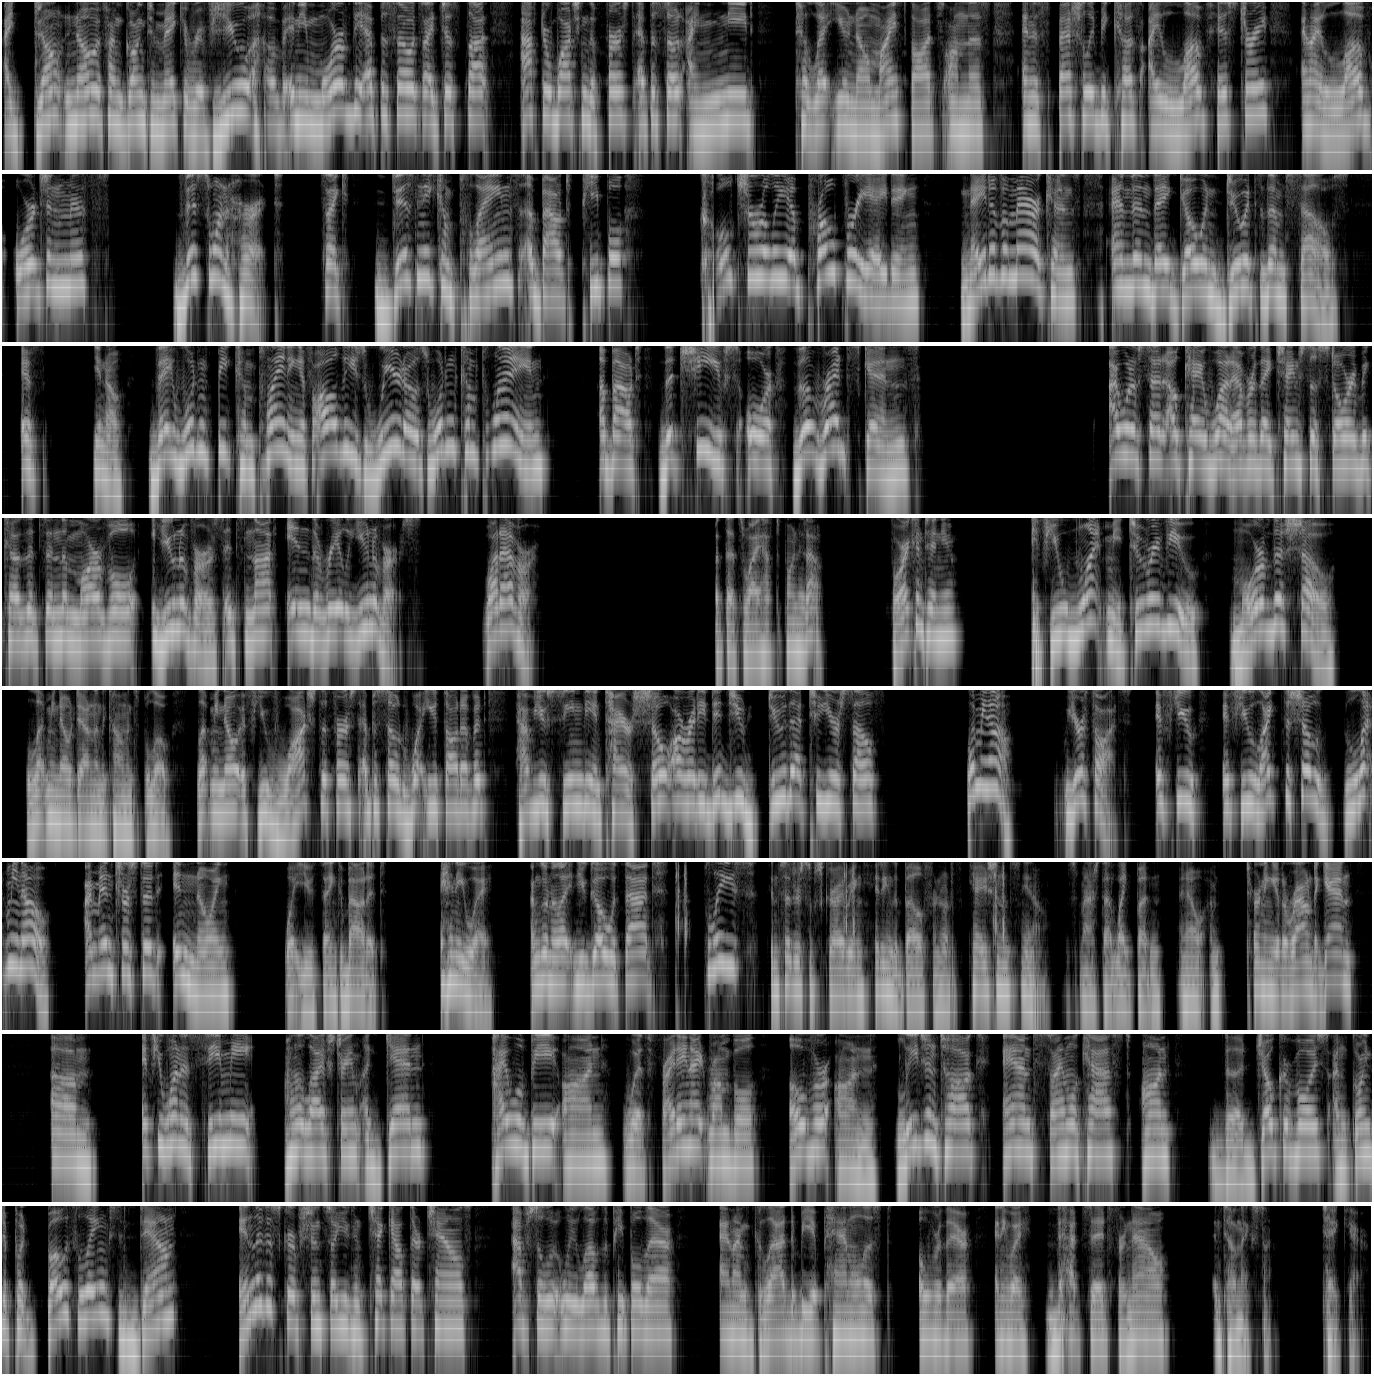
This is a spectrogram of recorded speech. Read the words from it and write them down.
I don't know if I'm going to make a review of any more of the episodes. I just thought after watching the first episode, I need to let you know my thoughts on this, and especially because I love history and I love origin myths. This one hurt. It's like Disney complains about people culturally appropriating Native Americans and then they go and do it themselves. If, you know, they wouldn't be complaining if all these weirdos wouldn't complain about the Chiefs or the Redskins. I would have said, okay, whatever. They changed the story because it's in the Marvel universe. It's not in the real universe. Whatever. But that's why I have to point it out. Before I continue, if you want me to review more of the show, let me know down in the comments below. Let me know if you've watched the first episode, what you thought of it. Have you seen the entire show already? Did you do that to yourself? Let me know your thoughts. If you if you like the show, let me know. I'm interested in knowing what you think about it. Anyway, I'm going to let you go with that. Please consider subscribing, hitting the bell for notifications, you know, smash that like button. I know I'm turning it around again. Um if you want to see me on the live stream again, I will be on with Friday Night Rumble over on Legion Talk and simulcast on the Joker voice. I'm going to put both links down in the description so you can check out their channels. Absolutely love the people there. And I'm glad to be a panelist over there. Anyway, that's it for now. Until next time, take care.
